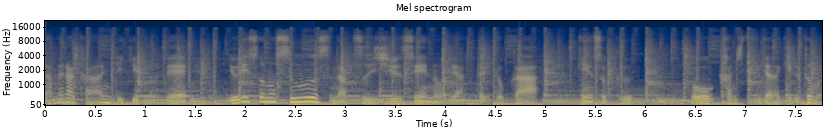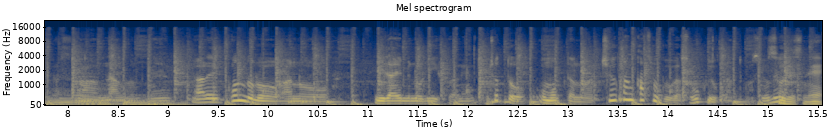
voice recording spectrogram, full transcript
滑らかにできるので、よりそのスムースな追従性能であったりとか減速を感じていただけると思います。あーなるほどね。あれ今度のあの2代目のリーフはねちょっと思ったのは中間加速がすごく良くなってますよね。そうですね。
